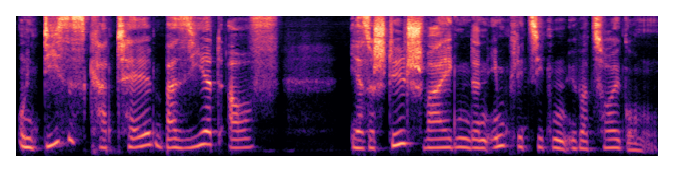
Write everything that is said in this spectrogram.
Und dieses Kartell basiert auf ja so stillschweigenden, impliziten Überzeugungen.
